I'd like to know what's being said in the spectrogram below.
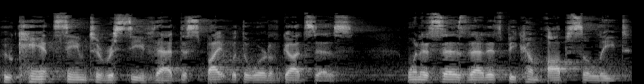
who can't seem to receive that despite what the Word of God says when it says that it's become obsolete.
